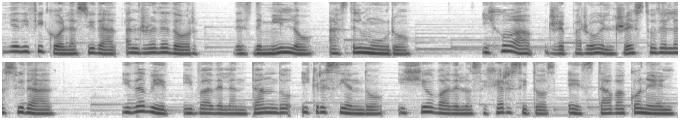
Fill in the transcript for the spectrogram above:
y edificó la ciudad alrededor, desde Milo hasta el muro. Y Joab reparó el resto de la ciudad, y David iba adelantando y creciendo, y Jehová de los ejércitos estaba con él.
